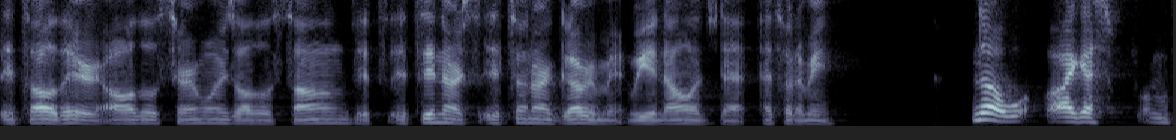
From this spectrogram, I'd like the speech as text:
it's all there. All those ceremonies, all those songs. It's it's in our it's in our government. We acknowledge that. That's what I mean. No, I guess from,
